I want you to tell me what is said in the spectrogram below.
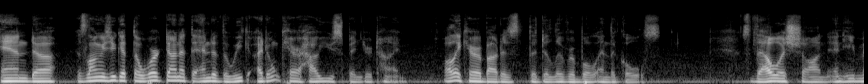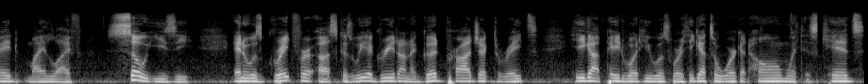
And uh, as long as you get the work done at the end of the week, I don't care how you spend your time. All I care about is the deliverable and the goals. So that was Sean, and he made my life so easy. And it was great for us because we agreed on a good project rate. He got paid what he was worth. He got to work at home with his kids.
